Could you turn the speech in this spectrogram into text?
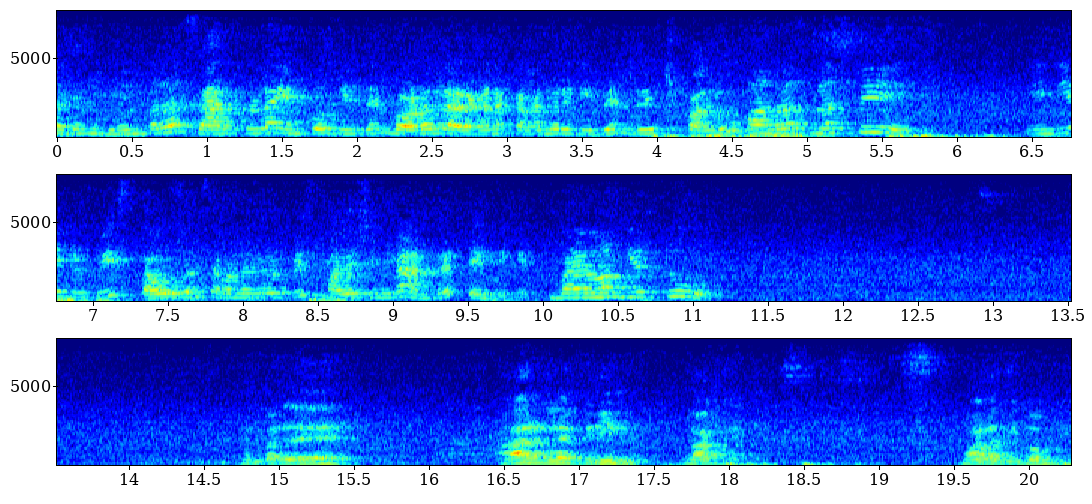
மெகந்தி கிரீன் கலர் சாரி ஃபுல்லாக எம்போஸ் டிசைன் பார்டர்ல அழகான kalamkari design rich pallu contrast blouse piece Indian rupees thousand seven hundred rupees மலேசியனில் hundred ten ticket buy one get two number ஆறில் green lock Malathi Gopi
